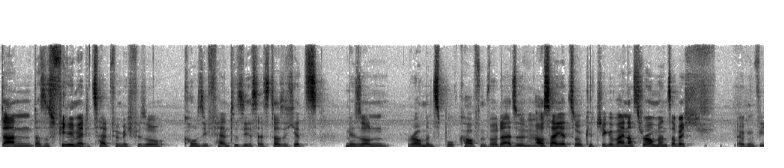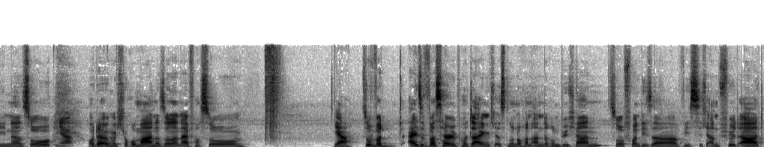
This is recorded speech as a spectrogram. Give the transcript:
Dann, dass es viel mehr die Zeit für mich für so cozy Fantasy ist, als dass ich jetzt mir so ein Romance-Buch kaufen würde. Also mhm. außer jetzt so kitschige Weihnachtsromance, aber ich irgendwie, ne, so. Ja. Oder irgendwelche Romane, sondern einfach so, ja, so wird, also was Harry Potter eigentlich ist, nur noch in anderen Büchern, so von dieser, wie es sich anfühlt, Art.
